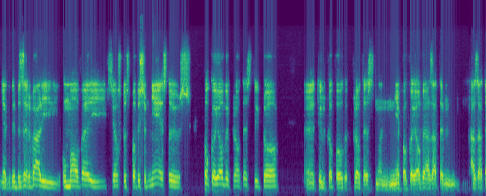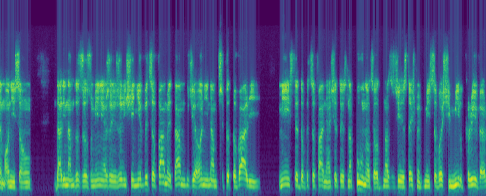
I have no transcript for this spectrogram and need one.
jak gdyby zerwali umowę i w związku z powyższym nie jest to już pokojowy protest, tylko, e, tylko protest no, niepokojowy, a zatem, a zatem oni są, dali nam do zrozumienia, że jeżeli się nie wycofamy tam, gdzie oni nam przygotowali miejsce do wycofania się, to jest na północ od nas, gdzie jesteśmy w miejscowości Milk River,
